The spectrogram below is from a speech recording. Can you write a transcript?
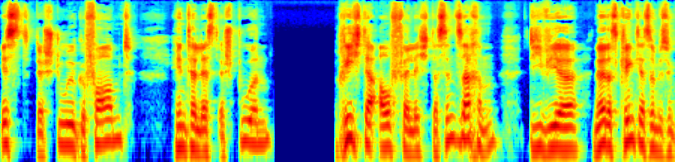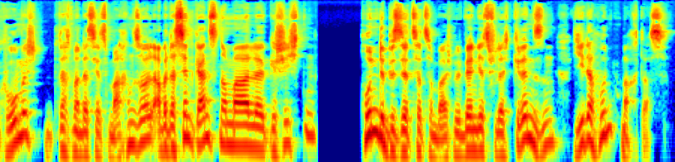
Ist der Stuhl geformt? Hinterlässt er Spuren? Riecht er auffällig? Das sind Sachen, die wir, ne, das klingt jetzt ein bisschen komisch, dass man das jetzt machen soll, aber das sind ganz normale Geschichten, Hundebesitzer zum Beispiel werden jetzt vielleicht grinsen. Jeder Hund macht das.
